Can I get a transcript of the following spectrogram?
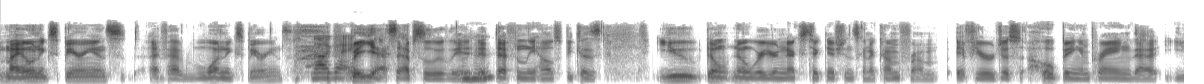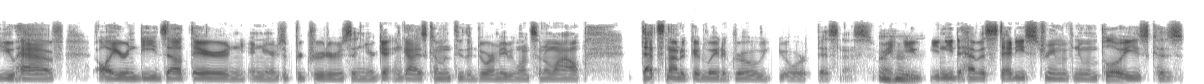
My own experience, I've had one experience. Okay. But yes, absolutely. It, Mhm. it definitely helps because you don't know where your next technician is going to come from. If you're just hoping and praying that you have all your Indeeds out there and, and your zip recruiters and you're getting guys coming through the door maybe once in a while, that's not a good way to grow your business, right? Mhm. You you need to have a steady stream of new employees because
